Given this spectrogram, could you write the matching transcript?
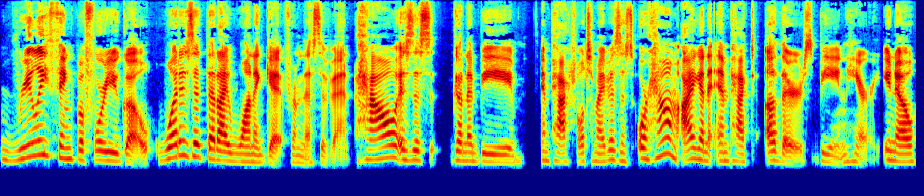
really think before you go what is it that I want to get from this event? How is this going to be impactful to my business? Or how am I going to impact others being here? You know,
